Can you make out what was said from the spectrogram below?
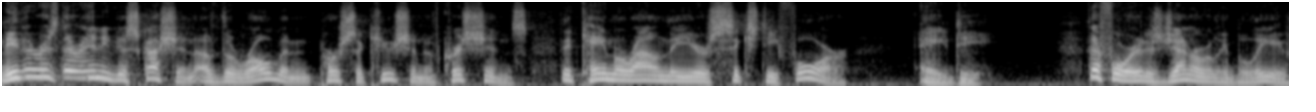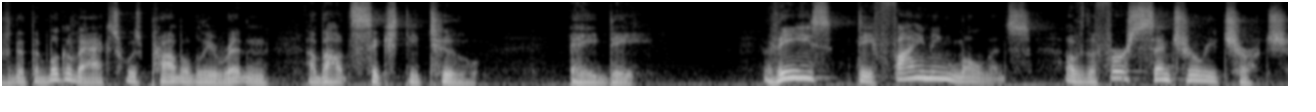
Neither is there any discussion of the Roman persecution of Christians that came around the year 64 AD. Therefore, it is generally believed that the book of Acts was probably written about 62 AD. These defining moments of the first century church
